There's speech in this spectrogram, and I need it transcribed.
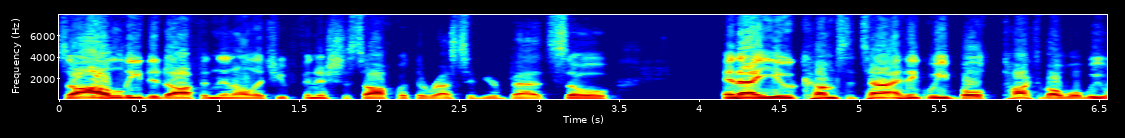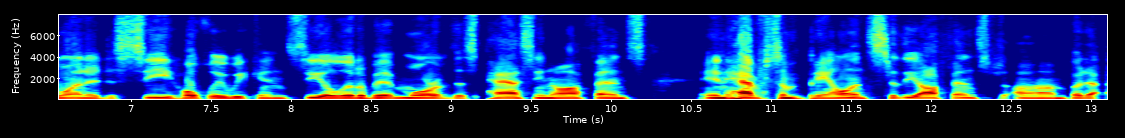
So I'll lead it off and then I'll let you finish this off with the rest of your bets. So NIU comes to town. I think we both talked about what we wanted to see. Hopefully, we can see a little bit more of this passing offense and have some balance to the offense, um, but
